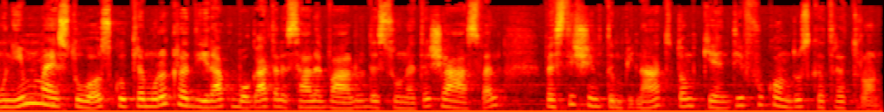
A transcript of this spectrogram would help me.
Un imn maestuos cu tremură clădirea cu bogatele sale valuri de sunete și astfel, vestit și întâmpinat, Tom Kenty fu condus către tron.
